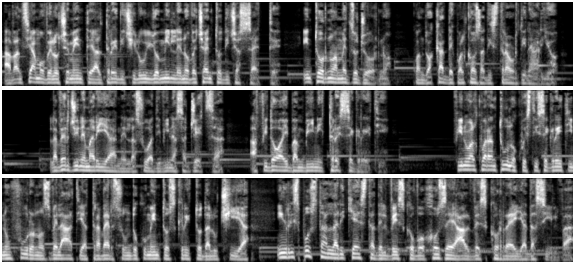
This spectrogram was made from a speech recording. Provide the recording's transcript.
Avanziamo velocemente al 13 luglio 1917, intorno a mezzogiorno, quando accadde qualcosa di straordinario. La Vergine Maria, nella sua divina saggezza, affidò ai bambini tre segreti. Fino al 41 questi segreti non furono svelati attraverso un documento scritto da Lucia in risposta alla richiesta del vescovo José Alves Correia da Silva.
